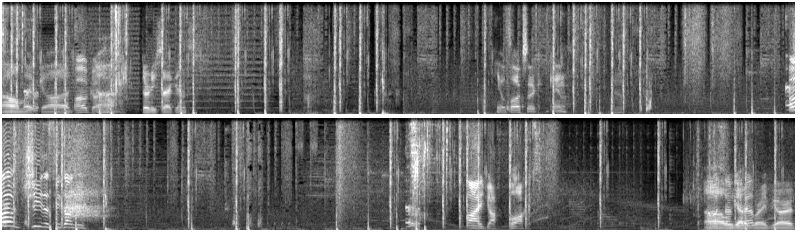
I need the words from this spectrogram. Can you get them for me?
Oh my god. Oh god. 30 seconds. Heal toxic again. Oh Jesus, he's on me. I got fucked. Oh, time we got a have? graveyard.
